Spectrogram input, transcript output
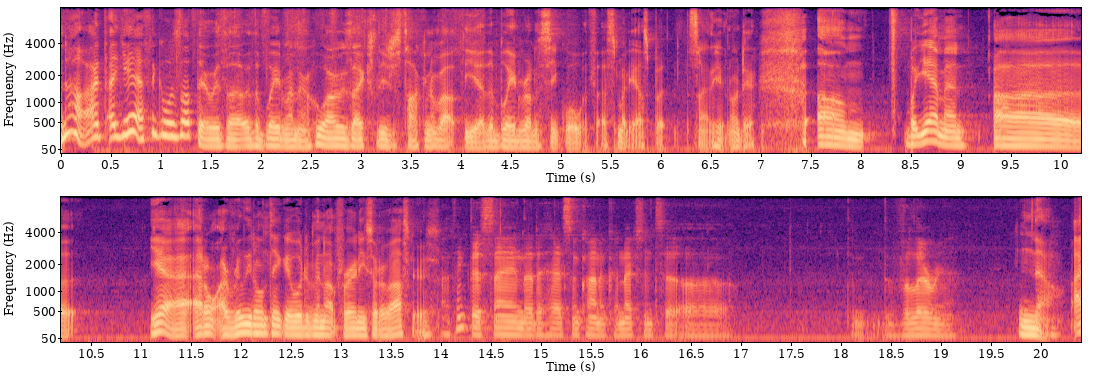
No, I, I yeah, I think it was up there with uh, with the Blade Runner. Who I was actually just talking about the uh, the Blade Runner sequel with uh, somebody else, but it's neither here nor there. Um, but yeah, man. Uh, yeah, I don't. I really don't think it would have been up for any sort of Oscars. I think they're saying that it has some kind of connection to uh, the, the Valerian. No, I,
